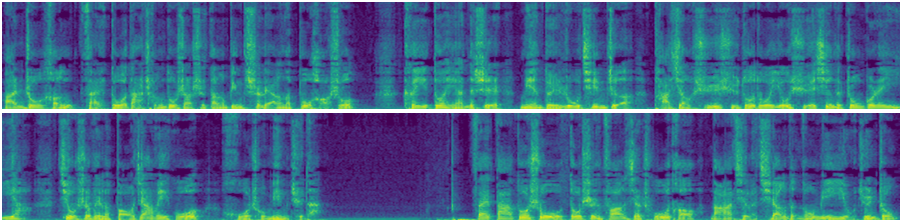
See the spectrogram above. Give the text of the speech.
安中恒在多大程度上是当兵吃粮呢？不好说。可以断言的是，面对入侵者，他像许许多多有血性的中国人一样，就是为了保家卫国豁出命去的。在大多数都是放下锄头、拿起了枪的农民义勇军中，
